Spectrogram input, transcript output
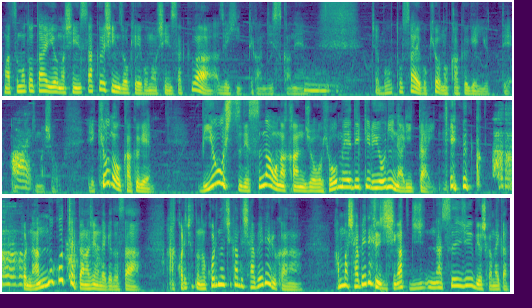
松本太陽の新作、新蔵慶吾の新作はぜひって感じですかね。じゃあ冒頭最後今日の格言言っていきましょう。はい、え今日の格言。美容室で素直な感情を表明できるようになりたい。これ何のこっちゃって話なんだけどさ、あ、これちょっと残りの時間で喋れるかな。あんま喋れる自信があと数十秒しかないから、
